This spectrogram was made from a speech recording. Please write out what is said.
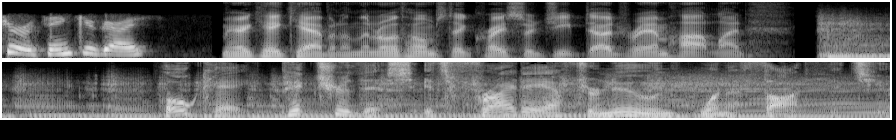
Sure, thank you guys. Mary Kay Cabot on the North Homestead Chrysler Jeep Dodge Ram Hotline. Okay, picture this. It's Friday afternoon when a thought hits you.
